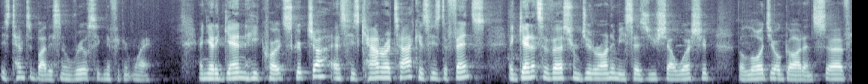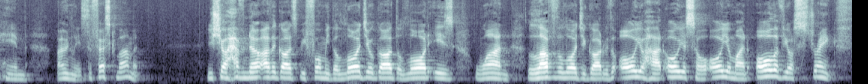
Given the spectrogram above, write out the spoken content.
Is tempted by this in a real significant way. And yet again, he quotes scripture as his counterattack, as his defense. Again, it's a verse from Deuteronomy. He says, You shall worship the Lord your God and serve him only. It's the first commandment. You shall have no other gods before me. The Lord your God, the Lord is one. Love the Lord your God with all your heart, all your soul, all your mind, all of your strength.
